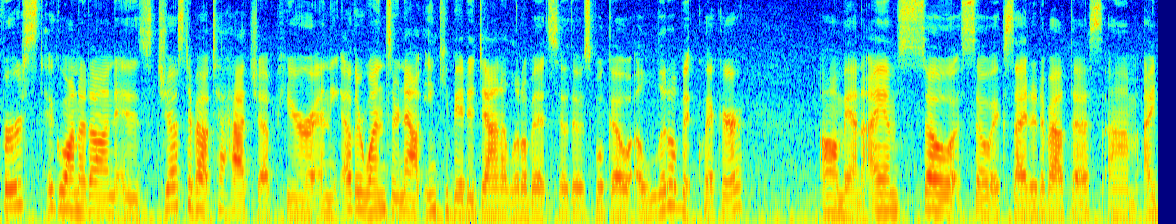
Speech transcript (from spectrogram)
first iguanodon is just about to hatch up here, and the other ones are now incubated down a little bit, so those will go a little bit quicker. Oh man, I am so, so excited about this. Um, I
